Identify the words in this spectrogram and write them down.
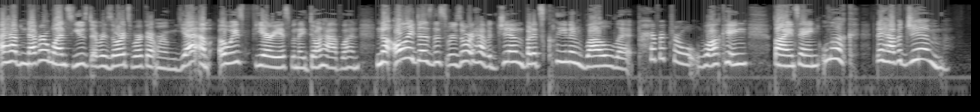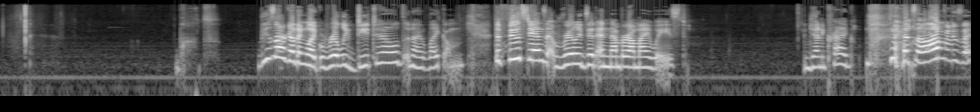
I have never once used a resort's workout room, yet I'm always furious when they don't have one. Not only does this resort have a gym, but it's clean and well lit. Perfect for walking by and saying, look, they have a gym. What? These are getting like really detailed and I like them. The food stands really did a number on my waist. Jenny Craig. That's all I'm gonna say.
